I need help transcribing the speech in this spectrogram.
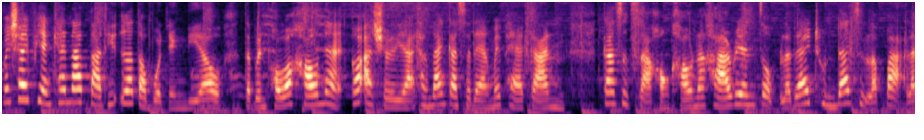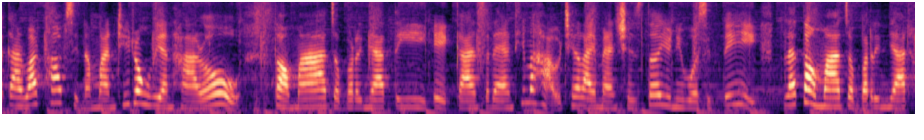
ไม่ใช่เพียงแค่หน้าตาที่เอื้อต่อบทอย่างเดียว แต่เป็นเพราะว่าเขาเนี่ยก็อัจฉริยะทางด้านการแสดงไม่แพ้กันการศึกษาของเขานะคะ เรียนจบและได้ทุนด้านศิลปะ และการวาดภาพสีน้ำมันที่โรงเรียนฮาร์โรต่อมาจบปริญญาตรีเอกการแสดงที่มหาวิทยาลัยแมนเชสเตอร์ยูนิเวอร์ซิตี้และต่อมาจบปริญญาโท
